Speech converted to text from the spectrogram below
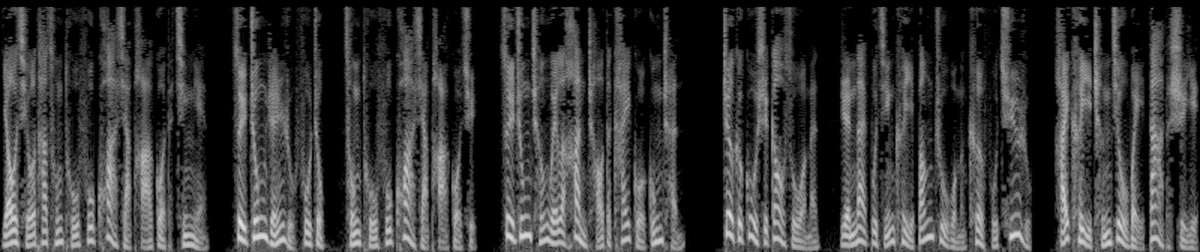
要求他从屠夫胯下爬过的青年，最终忍辱负重，从屠夫胯下爬过去，最终成为了汉朝的开国功臣。这个故事告诉我们，忍耐不仅可以帮助我们克服屈辱，还可以成就伟大的事业。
